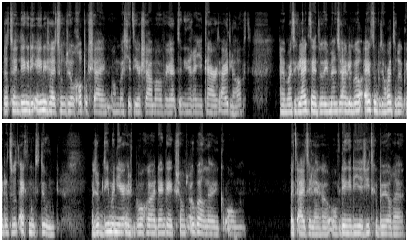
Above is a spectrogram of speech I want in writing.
dat zijn dingen die enerzijds soms heel grappig zijn, omdat je het hier samen over hebt en iedereen je kaart uitlacht. Uh, maar tegelijkertijd wil je mensen eigenlijk wel echt op het hart drukken dat ze dat echt moeten doen. Dus op die manier is bloggen denk ik soms ook wel leuk om het uit te leggen. Of dingen die je ziet gebeuren,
